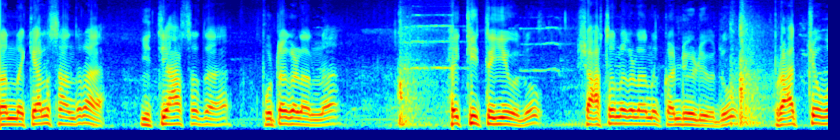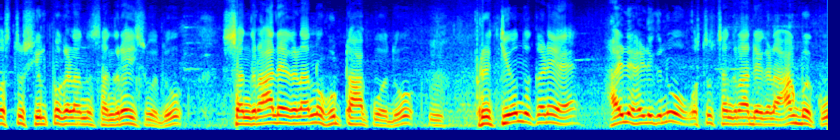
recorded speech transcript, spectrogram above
ನನ್ನ ಕೆಲಸ ಅಂದ್ರೆ ಇತಿಹಾಸದ ಪುಟಗಳನ್ನು ಹೆಕ್ಕಿ ತೆಗೆಯುವುದು, ಶಾಸನಗಳನ್ನು ಕಂಡುಹಿಡಿಯುವುದು ಪ್ರಾಚ್ಯ ವಸ್ತು ಶಿಲ್ಪಗಳನ್ನು ಸಂಗ್ರಹಿಸುವುದು, ಸಂಗ್ರಹಾಲಯಗಳನ್ನು ಹುಟ್ಟು ಹಾಕುವುದು. ಪ್ರತಿಯೊಂದು ಕಡೆ ಹಳ್ಳಿ ಹಳ್ಳಿಗೂ ವಸ್ತು ಸಂಗ್ರಹಾಲಯಗಳು ಆಗಬೇಕು.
